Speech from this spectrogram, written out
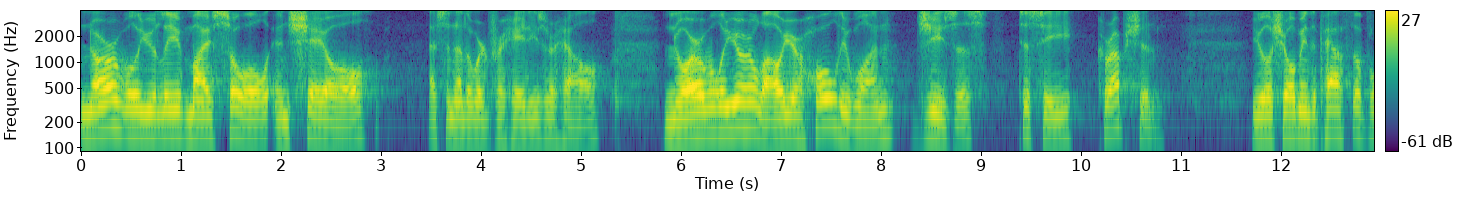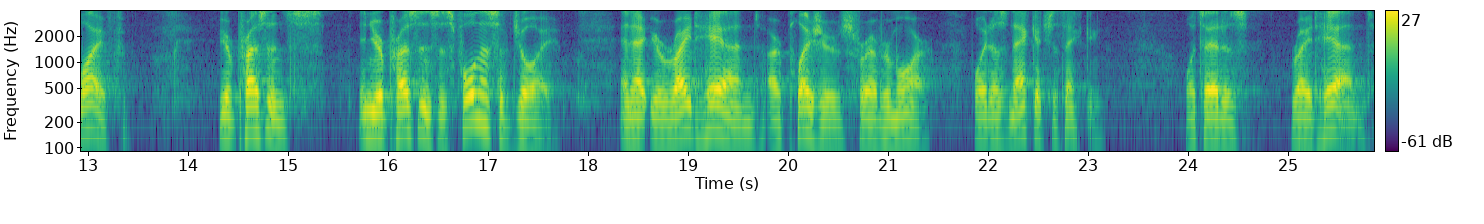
nor will you leave my soul in Sheol, that's another word for Hades or hell, nor will you allow your Holy One, Jesus, to see corruption. You will show me the path of life. Your presence, in your presence is fullness of joy, and at your right hand are pleasures forevermore. Boy, doesn't that get you thinking? What's at his right hand?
